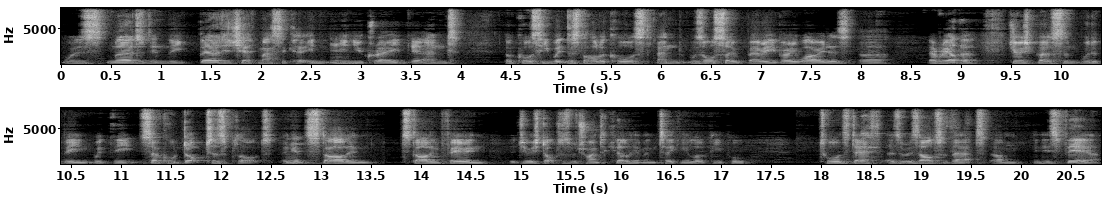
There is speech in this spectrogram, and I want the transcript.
was murdered in the Berdichev massacre in, mm. in Ukraine, yeah. and of course he witnessed the Holocaust and was also very very worried as uh, every other Jewish person would have been with the so-called doctors plot against mm. Stalin. Stalin fearing that Jewish doctors were trying to kill him and taking a lot of people towards death as a result of that um, in his fear.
